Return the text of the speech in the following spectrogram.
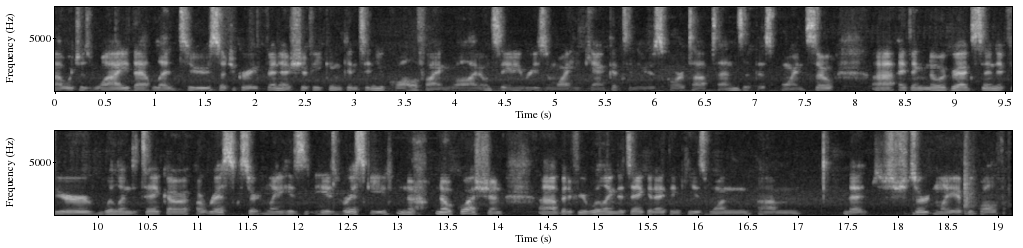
uh, which is why that led to such a great finish. If he can continue qualifying well, I don't see any reason why he can't continue to score top tens at this point. So uh, I think Noah Gragson, if you're willing to take a, a risk, certainly he's he's risky, no, no question. Uh, but if you're willing to take it, I think he's one um, that certainly, if he qualifies,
